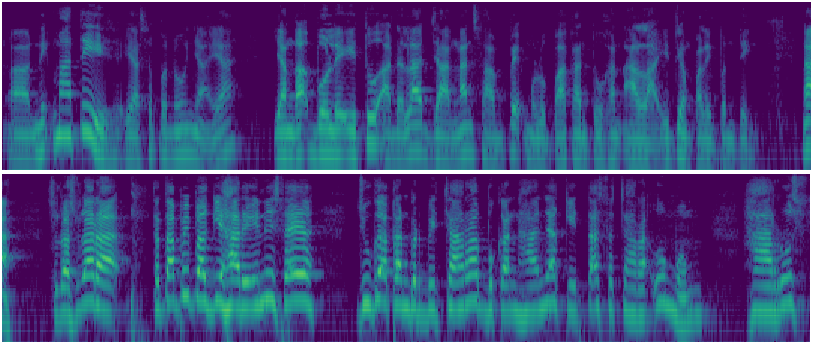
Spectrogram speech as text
uh, nikmati ya sepenuhnya ya. Yang nggak boleh itu adalah jangan sampai melupakan Tuhan Allah. Itu yang paling penting. Nah, saudara-saudara, tetapi pagi hari ini saya juga akan berbicara bukan hanya kita secara umum harus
